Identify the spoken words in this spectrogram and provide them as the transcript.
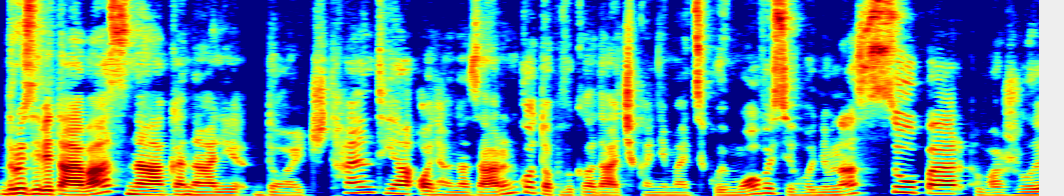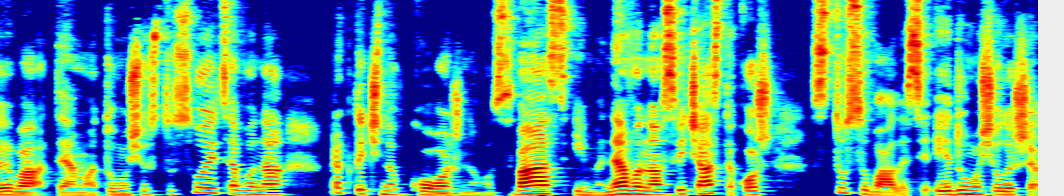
Друзі, вітаю вас на каналі Deutsch. Я Ольга Назаренко, топ-викладачка німецької мови. Сьогодні в нас супер важлива тема, тому що стосується вона практично кожного з вас, і мене вона в свій час також стосувалася. І я думаю, що лише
